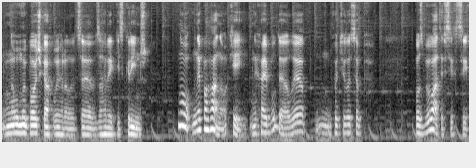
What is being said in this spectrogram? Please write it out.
Ну, ми по очках виграли, це взагалі якийсь крінж. Ну, непогано, окей, нехай буде, але хотілося б позбивати всіх цих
